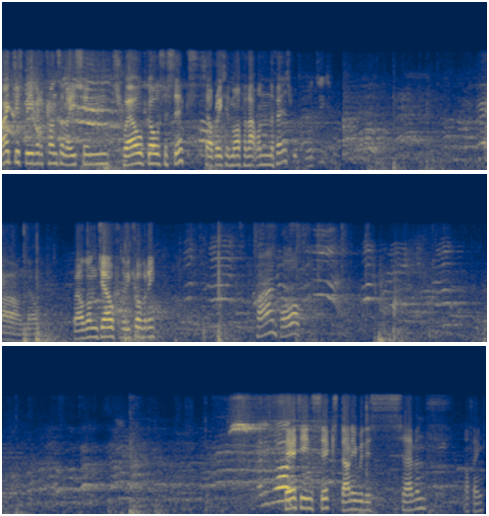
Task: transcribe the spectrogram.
Might just be a bit of consolation. 12 goals to 6. Celebrated more for that one than the first one. Oh no. Well done Joe for the recovery. Time, Paul. Anyone? 13-6, Danny with his 7th, I think.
